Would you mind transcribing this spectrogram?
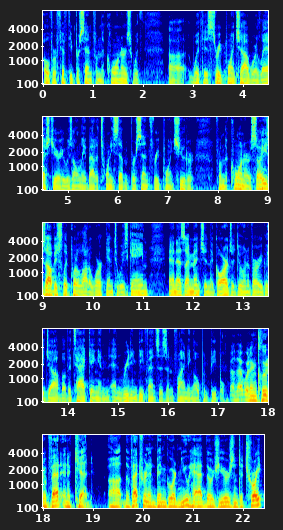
over 50% from the corners with. Uh, with his three point shot, where last year he was only about a 27% three point shooter from the corner. So he's obviously put a lot of work into his game. And as I mentioned, the guards are doing a very good job of attacking and, and reading defenses and finding open people. Now, that would include a vet and a kid. Uh, the veteran and Ben Gordon, you had those years in Detroit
